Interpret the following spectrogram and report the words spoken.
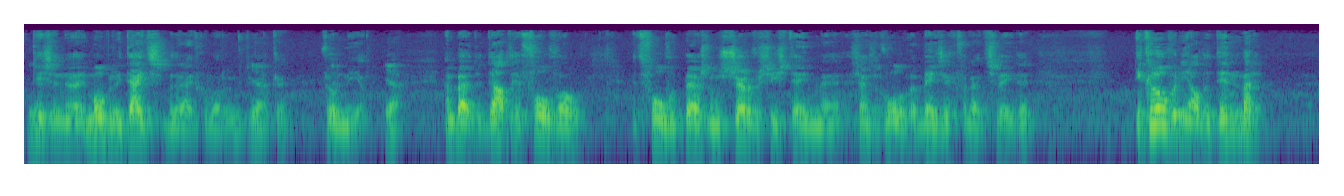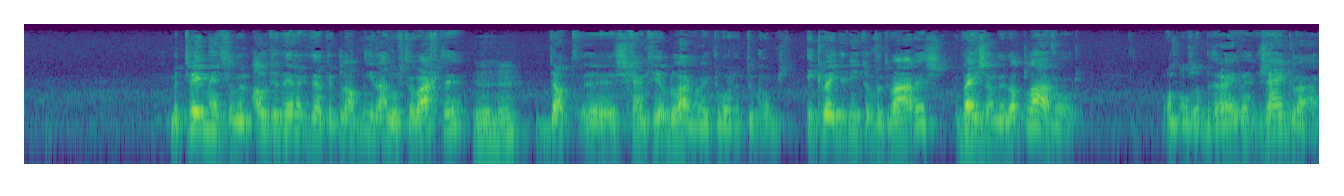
Het is een eh, mobiliteitsbedrijf geworden natuurlijk. Hè? Veel meer. Ja. En buiten dat heeft Volvo, het Volvo Personal Service Systeem, eh, zijn ze volop bezig vanuit Zweden. Ik geloof er niet altijd in, maar met twee mensen op een auto werken, dat de klant niet lang hoeft te wachten, Mhm. dat eh, schijnt heel belangrijk te worden in de toekomst. Ik weet het niet of het waar is, wij zijn er wel klaar voor. Want onze bedrijven zijn klaar.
